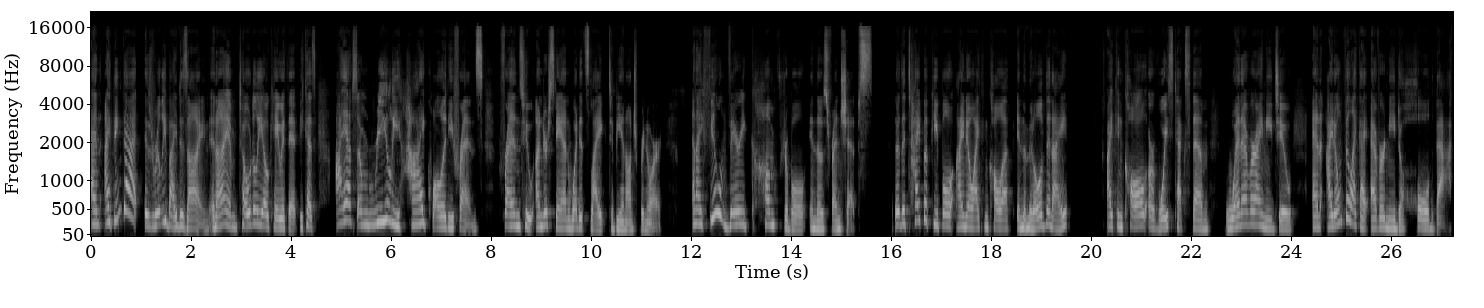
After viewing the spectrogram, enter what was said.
And I think that is really by design. And I am totally okay with it because I have some really high quality friends, friends who understand what it's like to be an entrepreneur. And I feel very comfortable in those friendships. They're the type of people I know I can call up in the middle of the night. I can call or voice text them whenever I need to. And I don't feel like I ever need to hold back.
